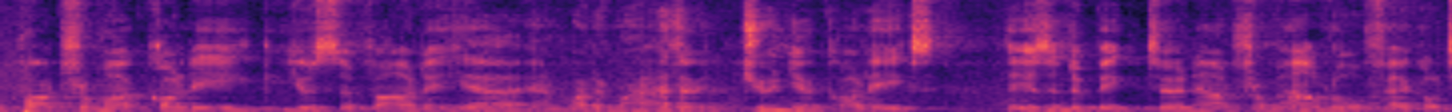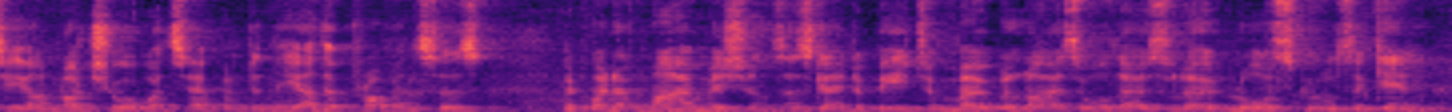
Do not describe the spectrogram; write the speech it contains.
Apart from my colleague Yusuf Vada here and one of my other junior colleagues, there isn't a big turnout from our law faculty. I'm not sure what's happened in the other provinces, but one of my missions is going to be to mobilize all those law schools again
